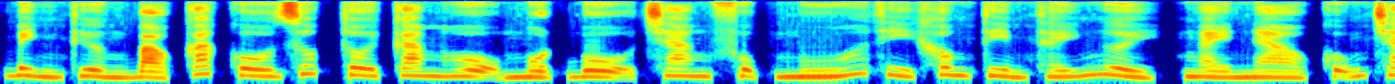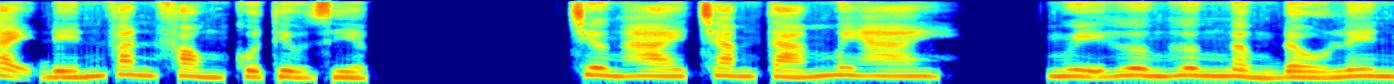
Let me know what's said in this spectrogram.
bình thường bảo các cô giúp tôi cam hộ một bộ trang phục múa thì không tìm thấy người, ngày nào cũng chạy đến văn phòng của Tiểu Diệp. chương 282 Ngụy Hương Hương ngẩng đầu lên,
